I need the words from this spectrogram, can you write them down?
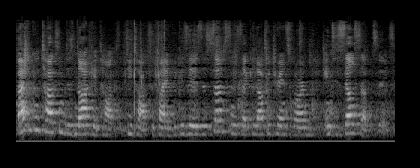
Batrachotoxin does not get detoxified because it is a substance that cannot be transformed into cell substance.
